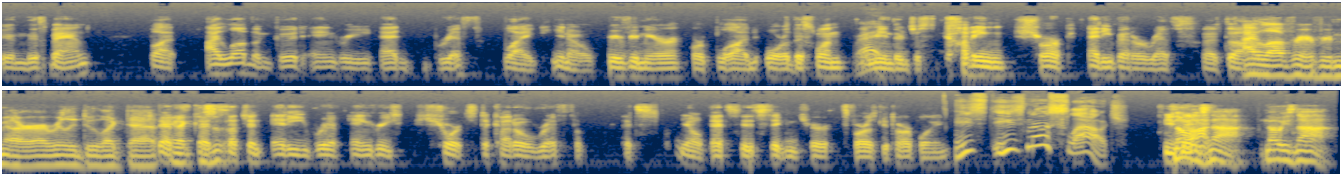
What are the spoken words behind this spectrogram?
in this band, but I love a good angry Ed riff, like you know, Rearview Mirror or Blood or this one. I mean, they're just cutting, sharp Eddie Vedder riffs. That, uh, I love Rearview Mirror. I really do like that. that's, Yeah, 'cause- that's such an Eddie riff, angry, short staccato riff. It's you know, that's his signature as far as guitar playing. He's he's no slouch. He's no, not. he's not. No, he's not.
